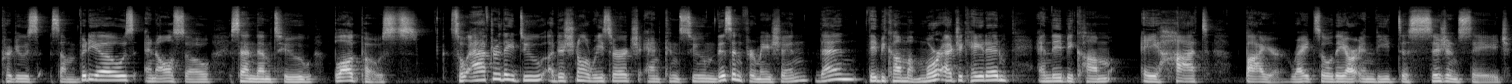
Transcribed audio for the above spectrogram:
produce some videos, and also send them to blog posts. So after they do additional research and consume this information, then they become more educated and they become a hot buyer, right? So they are in the decision stage.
